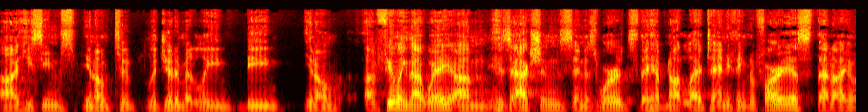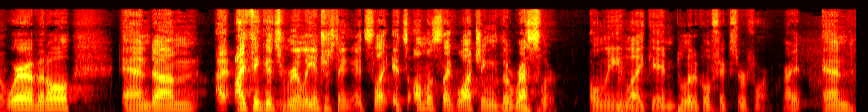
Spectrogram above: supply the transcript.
Uh, he seems, you know, to legitimately be, you know, uh, feeling that way. Um, his actions and his words, they have not led to anything nefarious that I am aware of at all. And um, I, I think it's really interesting. It's like it's almost like watching The Wrestler, only Mhm. like in political fixer form, right? And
